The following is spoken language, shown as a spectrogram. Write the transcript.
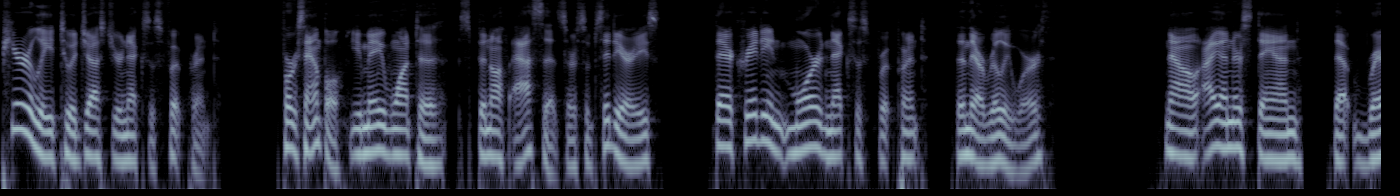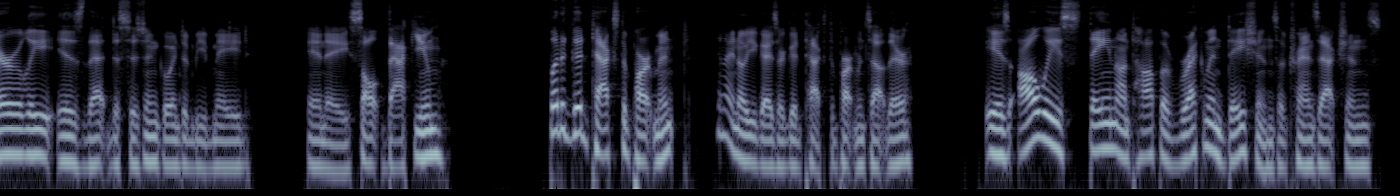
purely to adjust your nexus footprint. For example, you may want to spin off assets or subsidiaries that are creating more nexus footprint than they're really worth. Now, I understand that rarely is that decision going to be made in a salt vacuum. But a good tax department, and I know you guys are good tax departments out there, is always staying on top of recommendations of transactions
